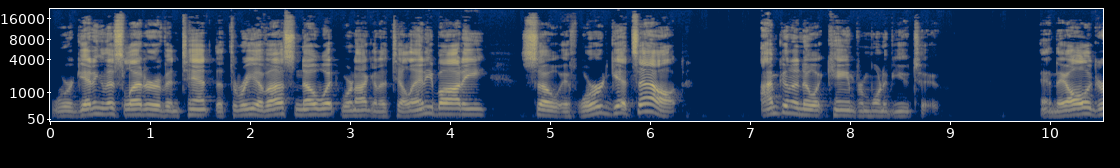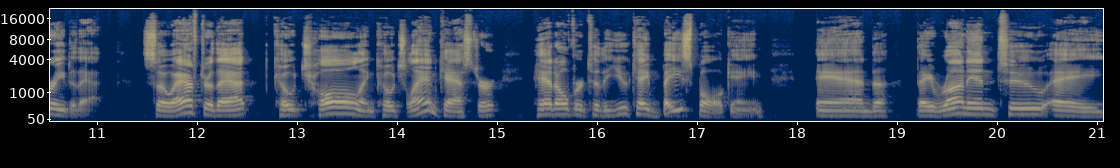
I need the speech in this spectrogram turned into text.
we're getting this letter of intent. The three of us know it. We're not going to tell anybody. So if word gets out, I'm going to know it came from one of you two. And they all agreed to that. So after that, Coach Hall and Coach Lancaster head over to the UK baseball game and they run into a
